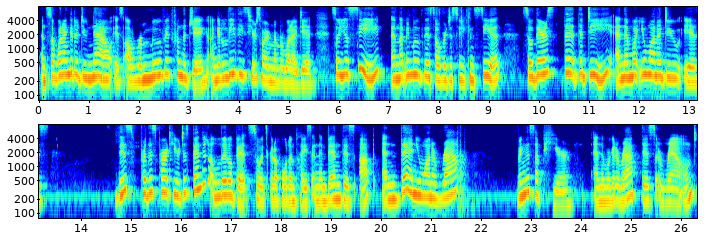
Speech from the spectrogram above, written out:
And so what I'm going to do now is I'll remove it from the jig. I'm going to leave these here so I remember what I did. So you'll see, and let me move this over just so you can see it. So there's the, the D, and then what you want to do is this for this part here, just bend it a little bit so it's going to hold in place, and then bend this up. And then you want to wrap, bring this up here, and then we're going to wrap this around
